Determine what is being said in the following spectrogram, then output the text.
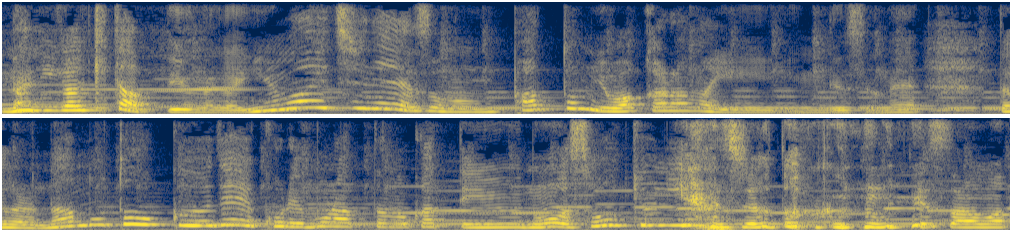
何が来たっていうのがいまいちね、その、パッと見わからないんですよね。だから何のトークでこれもらったのかっていうのを早急にラジオトークの皆さんは、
